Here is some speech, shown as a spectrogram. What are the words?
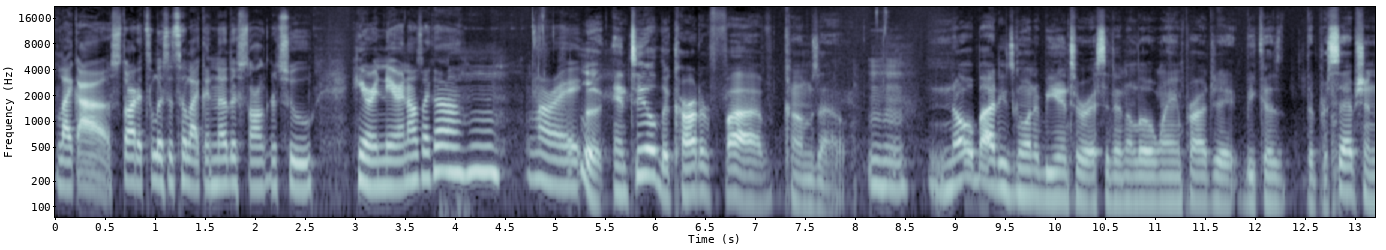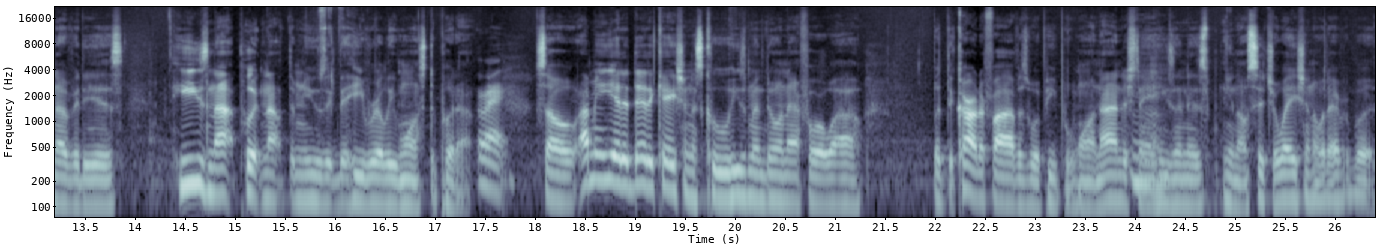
like I started to listen to like another song or two here and there, and I was like, oh, hmm, all right. Look, until the Carter Five comes out, Mm-hmm. Nobody's going to be interested in a Lil Wayne project because the perception of it is he's not putting out the music that he really wants to put out. Right. So I mean, yeah, the dedication is cool. He's been doing that for a while. But the Carter Five is what people want. I understand Mm-hmm. he's in this, you know, situation or whatever, but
